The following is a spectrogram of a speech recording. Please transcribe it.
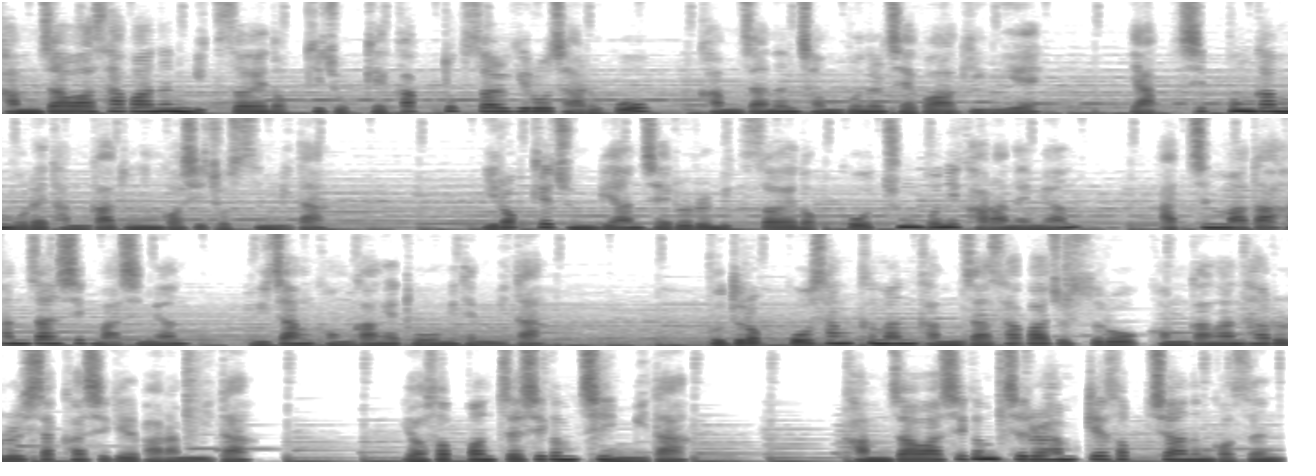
감자와 사과는 믹서에 넣기 좋게 깍둑 썰기로 자르고 감자는 전분을 제거하기 위해 약 10분간 물에 담가두는 것이 좋습니다. 이렇게 준비한 재료를 믹서에 넣고 충분히 갈아내면 아침마다 한 잔씩 마시면 위장 건강에 도움이 됩니다. 부드럽고 상큼한 감자 사과 주스로 건강한 하루를 시작하시길 바랍니다. 여섯 번째 시금치입니다. 감자와 시금치를 함께 섭취하는 것은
